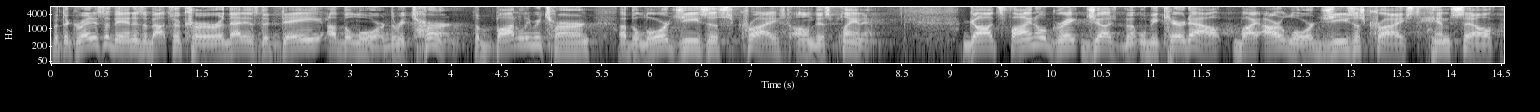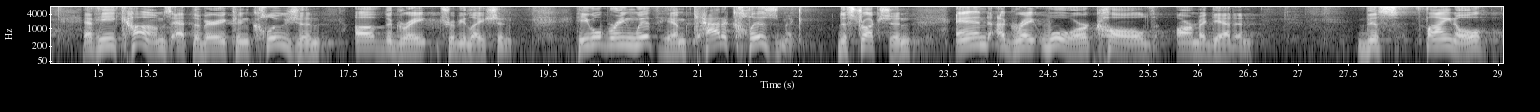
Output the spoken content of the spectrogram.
But the greatest event is about to occur, and that is the day of the Lord, the return, the bodily return of the Lord Jesus Christ on this planet. God's final great judgment will be carried out by our Lord Jesus Christ Himself if He comes at the very conclusion of the Great Tribulation. He will bring with him cataclysmic destruction and a great war called Armageddon. This final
